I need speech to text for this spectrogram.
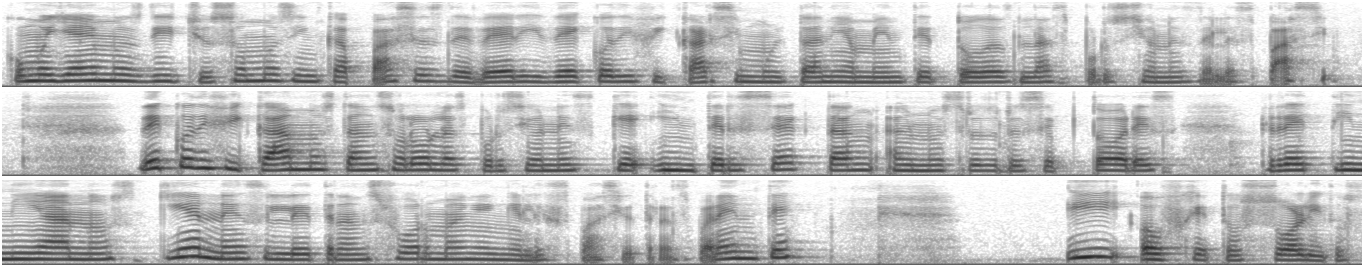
Como ya hemos dicho, somos incapaces de ver y decodificar simultáneamente todas las porciones del espacio. Decodificamos tan solo las porciones que intersectan a nuestros receptores retinianos, quienes le transforman en el espacio transparente y objetos sólidos.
